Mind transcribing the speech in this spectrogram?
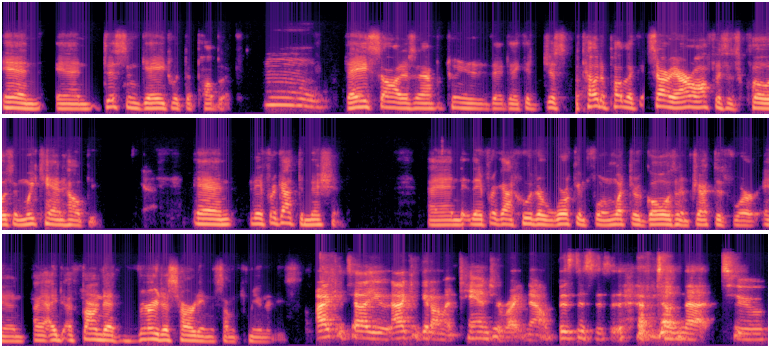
in and disengage with the public. Mm. They saw it as an opportunity that they could just tell the public, sorry, our office is closed and we can't help you. And they forgot the mission and they forgot who they're working for and what their goals and objectives were. And I, I, found that very disheartening in some communities. I could tell you, I could get on a tangent right now. Businesses have done that too,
